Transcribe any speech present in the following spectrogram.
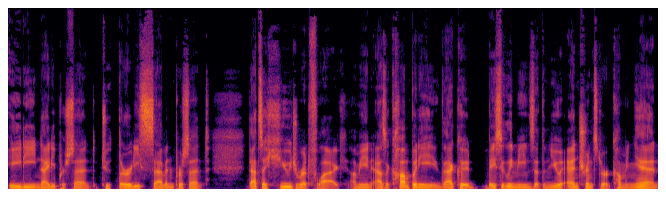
80 90% to 37% that's a huge red flag. I mean as a company that could basically means that the new entrants that are coming in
